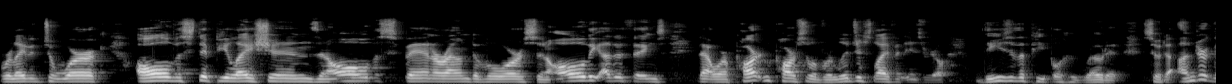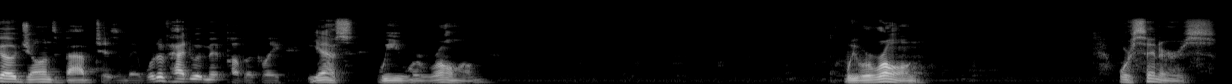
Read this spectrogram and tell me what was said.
related to work, all the stipulations and all the spin around divorce and all the other things that were part and parcel of religious life in Israel. These are the people who wrote it. So to undergo John's baptism, they would have had to admit publicly, yes, we were wrong. We were wrong. We're sinners.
